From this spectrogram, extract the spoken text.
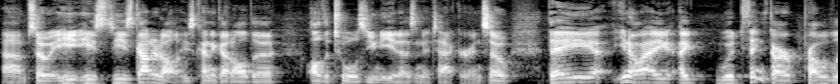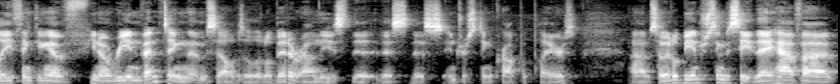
Um, so he, he's he's got it all. He's kind of got all the all the tools you need as an attacker. And so they, you know, I, I would think are probably thinking of, you know, reinventing themselves a little bit around these the, this this interesting crop of players. Um, so it'll be interesting to see. They have, a,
